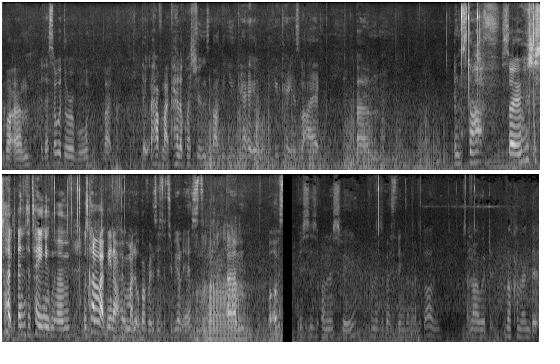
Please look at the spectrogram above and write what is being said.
But um, they're so adorable. Like they have like hella questions about the UK and what the UK is like, um, and stuff. So it was just like entertaining them. It was kind of like being at home with my little brother and sister, to be honest. Um, but obviously, this is honestly one of the best things I've ever done, and I would recommend it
